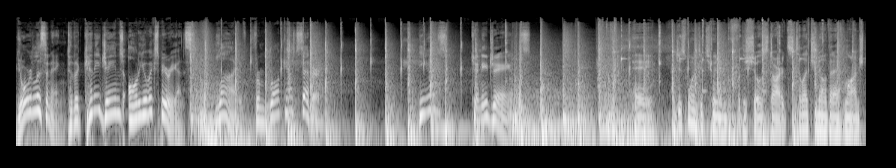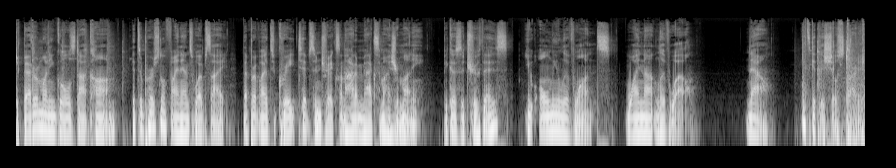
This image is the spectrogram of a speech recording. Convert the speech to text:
You're listening to the Kenny James audio experience, live from Broadcast Center. Here's Kenny James. Hey, I just wanted to tune in before the show starts to let you know that I've launched BetterMoneyGoals.com. It's a personal finance website that provides great tips and tricks on how to maximize your money. Because the truth is, you only live once. Why not live well? Now, let's get this show started.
